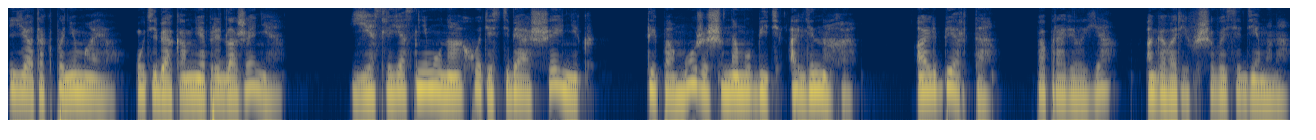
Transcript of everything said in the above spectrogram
«Я так понимаю, у тебя ко мне предложение? Если я сниму на охоте с тебя ошейник, ты поможешь нам убить Альдинаха?» «Альберта», — поправил я оговорившегося демона.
